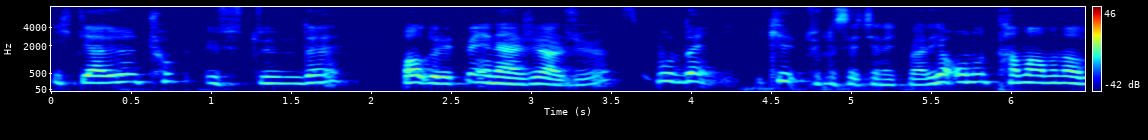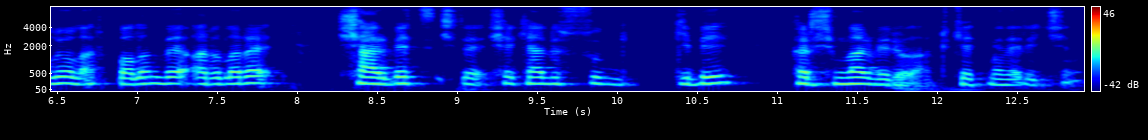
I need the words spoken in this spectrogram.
ihtiyacının çok üstünde bal üretme enerji harcıyor. Burada iki türlü seçenek var. Ya onun tamamını alıyorlar balın ve arılara şerbet işte şekerli su gibi karışımlar veriyorlar tüketmeleri için.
